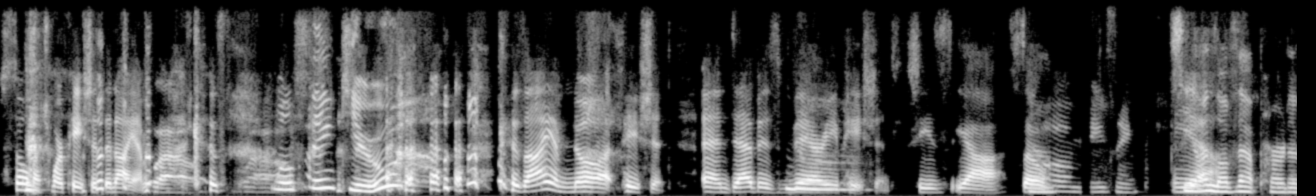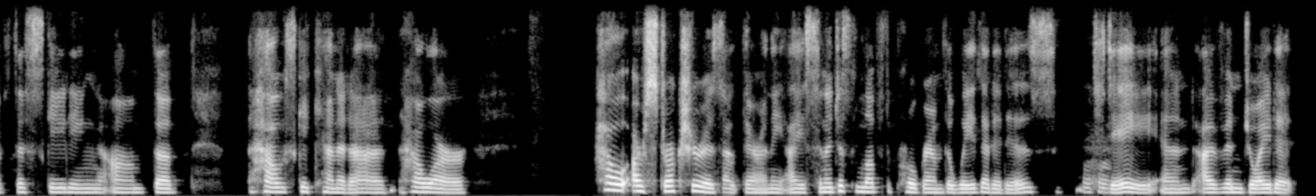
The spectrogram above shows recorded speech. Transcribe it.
so much more patient than I am. wow. wow. Well, thank you. Because I am not patient, and Deb is very patient. She's yeah. So oh, amazing. See, yeah. I love that part of the skating. Um, the how Skate Canada, how our how our structure is out there on the ice and i just love the program the way that it is mm-hmm. today and i've enjoyed it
